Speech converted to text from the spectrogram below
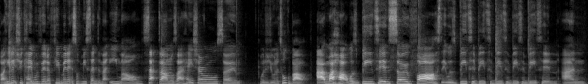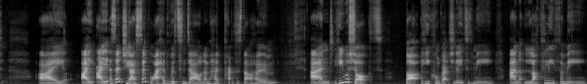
But he literally came within a few minutes of me sending that email, sat down, was like, hey, Cheryl, so what did you want to talk about? And my heart was beating so fast. It was beating, beating, beating, beating, beating. And I I, I essentially I said what I had written down and had practiced at home, and he was shocked, but he congratulated me. And luckily for me,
